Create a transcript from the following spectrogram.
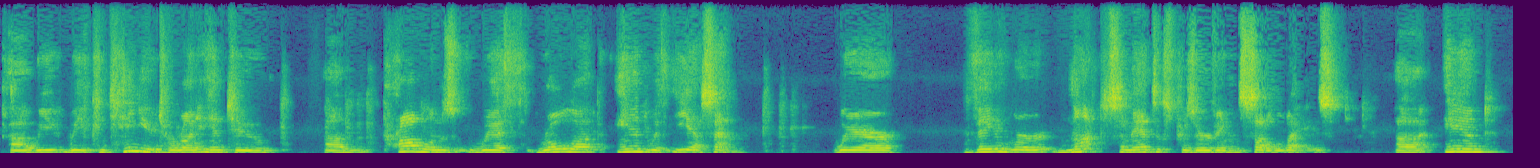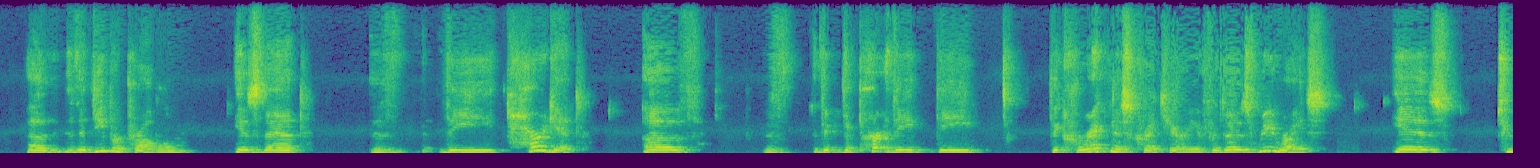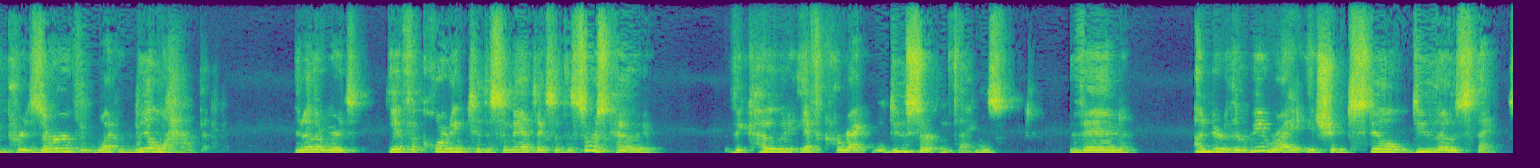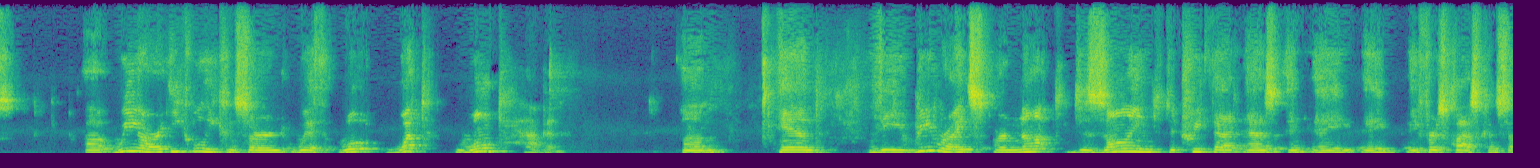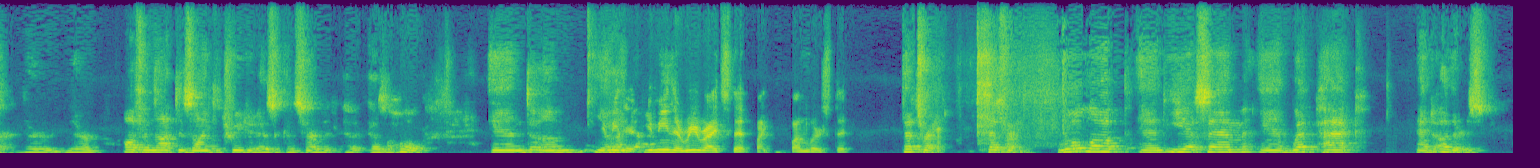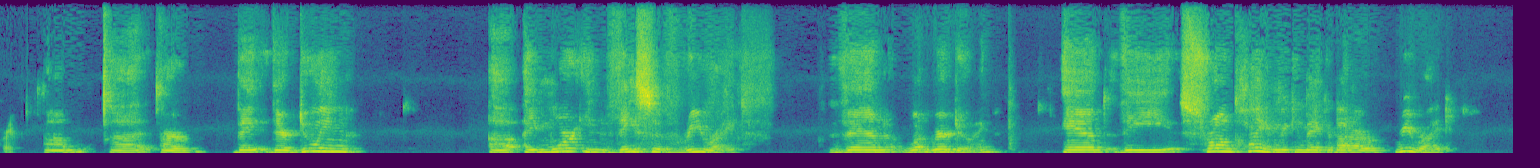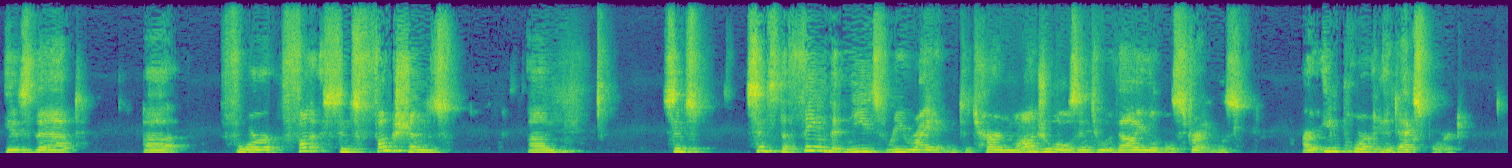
Uh, we, we've continued to run into um, problems with rollup and with ESM, where they were not semantics preserving in subtle ways. Uh, and uh, the deeper problem is that the target of the, the, per, the, the, the correctness criteria for those rewrites is to preserve what will happen. In other words, if according to the semantics of the source code, the code, if correct, will do certain things, then under the rewrite, it should still do those things uh, we are equally concerned with what, what won't happen. Um, and the rewrites are not designed to treat that as an, a, a, a first-class concern. They're, they're often not designed to treat it as a concern as a whole. And um, you, you, know, mean I, the, you mean the rewrites that like bundlers that? That's right. That's right. Rollup and ESM and Webpack and others um, uh, are they they're doing uh, a more invasive rewrite than what we're doing. And the strong claim we can make about our rewrite is that uh, for fun since functions, um, since since the thing that needs rewriting to turn modules into evaluable strings are import and export,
